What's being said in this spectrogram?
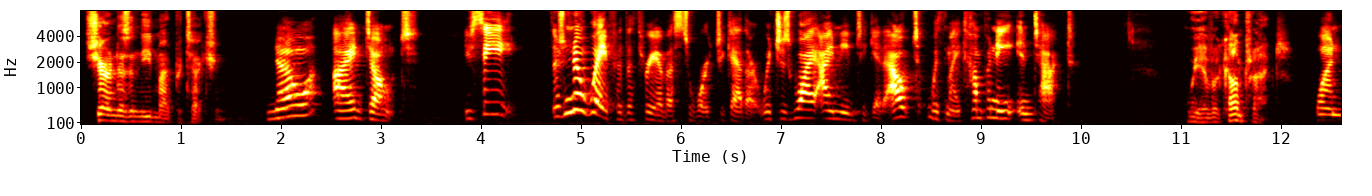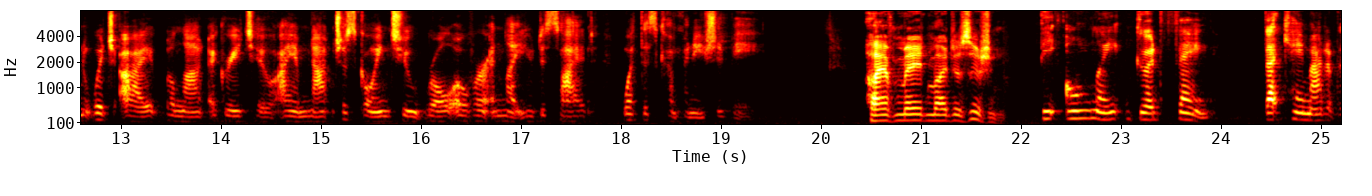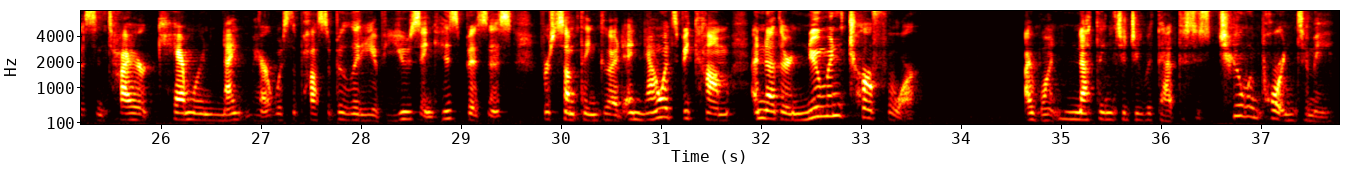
Sharon doesn't need my protection. No, I don't. You see, there's no way for the three of us to work together, which is why I need to get out with my company intact. We have a contract. One which I will not agree to. I am not just going to roll over and let you decide what this company should be. I have made my decision. The only good thing that came out of this entire Cameron nightmare was the possibility of using his business for something good. And now it's become another Newman turf war. I want nothing to do with that. This is too important to me.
